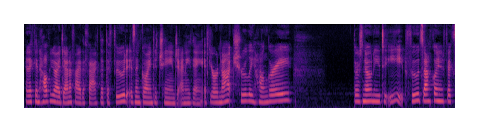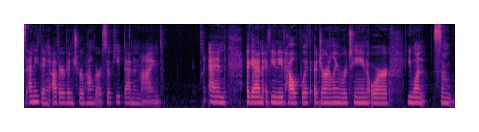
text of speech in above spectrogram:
and it can help you identify the fact that the food isn't going to change anything. If you're not truly hungry, there's no need to eat. Food's not going to fix anything other than true hunger. So keep that in mind. And again, if you need help with a journaling routine or you want some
